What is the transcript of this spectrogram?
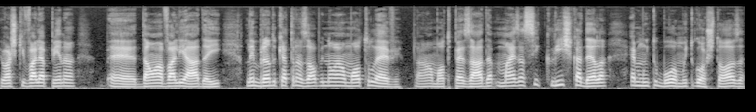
Eu acho que vale a pena é, dar uma avaliada aí. Lembrando que a Transalp não é uma moto leve, tá? é uma moto pesada, mas a ciclística dela é muito boa, muito gostosa.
